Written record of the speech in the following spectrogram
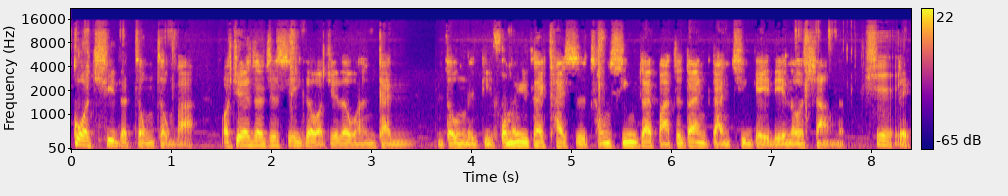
过去的种种吧。我觉得这就是一个我觉得我很感动的地方。我们又在开始重新再把这段感情给联络上了。是对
